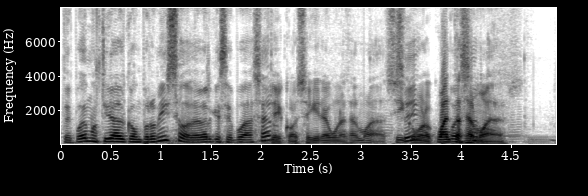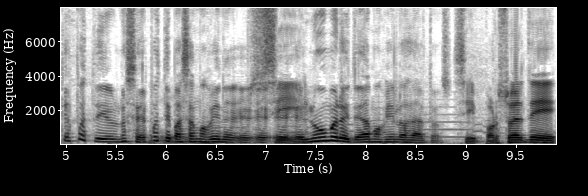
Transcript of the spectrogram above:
¿Te podemos tirar el compromiso de ver qué se puede hacer? De conseguir algunas almohadas. Sí, Sí, como no. ¿Cuántas almohadas? Después te, no sé, después te pasamos bien el, el- Sí. el número y te damos bien los datos. Sí, por suerte,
